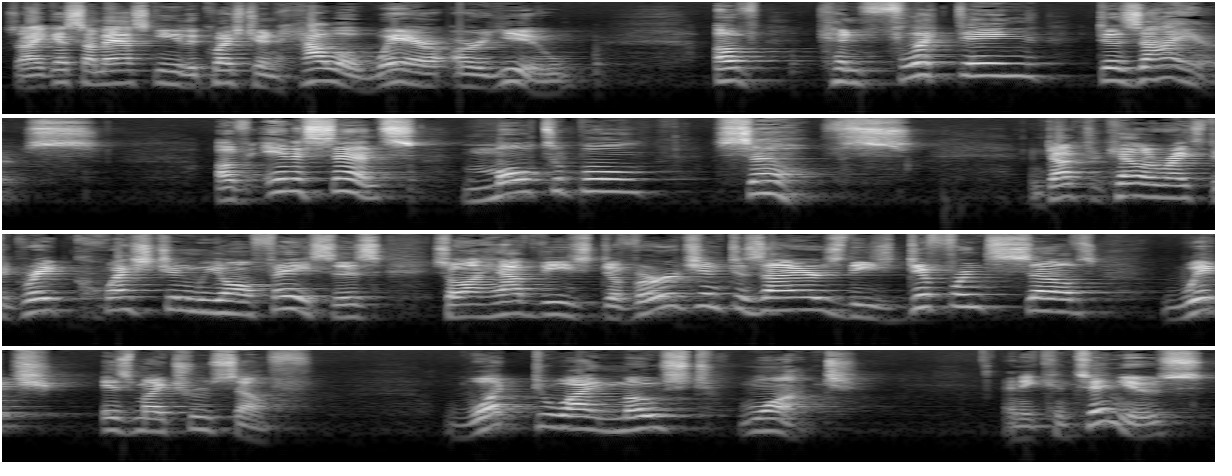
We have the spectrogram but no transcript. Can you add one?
So I guess I'm asking you the question how aware are you of conflicting desires, of, in a sense, multiple selves? And Dr. Keller writes the great question we all face is so I have these divergent desires, these different selves. Which is my true self? What do I most want? And he continues,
